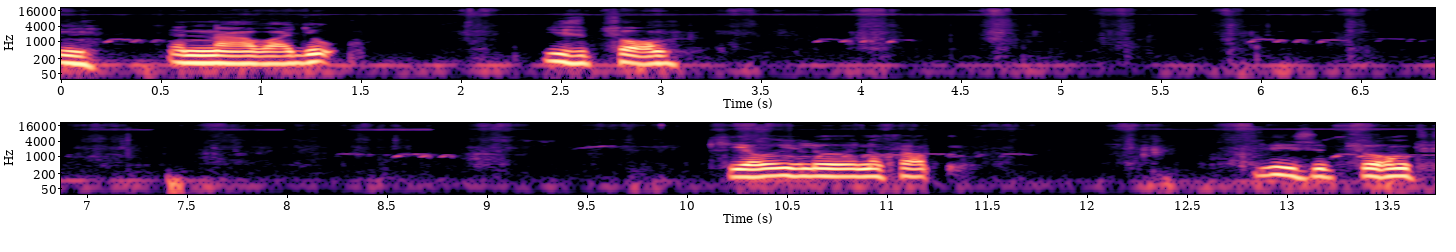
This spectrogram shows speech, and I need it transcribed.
นี่เอ็นนาวายุยี่สิบสองเขียวอยู่เลยนะครับยี่สิบสองแถ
